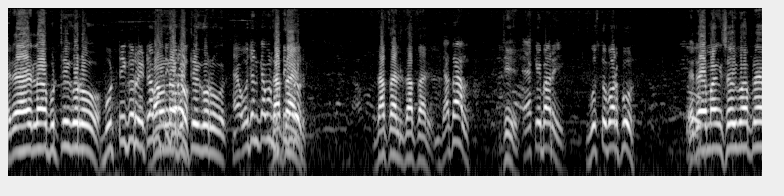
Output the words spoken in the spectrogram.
এটা হলো বুট্টি গরু। বুট্টি গরু এটা বুট্টি গরু? হ্যাঁ ওজন কেমন বুট্টি দাতাল গরুর? দাতাল দাতাল জাতাল? জি। একেবারে গুস্ত ভরপুর। এটা মাংস হইব আপনার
